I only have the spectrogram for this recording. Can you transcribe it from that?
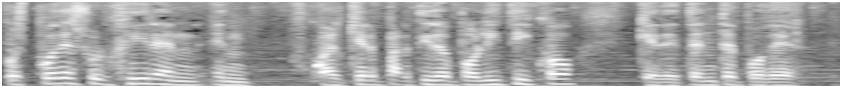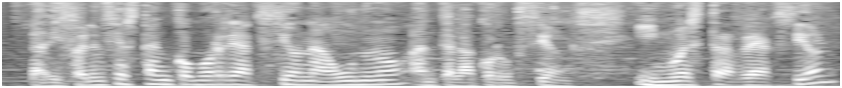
pues puede surgir en, en cualquier partido político que detente poder. La diferencia está en cómo reacciona uno ante la corrupción. Y nuestra reacción,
